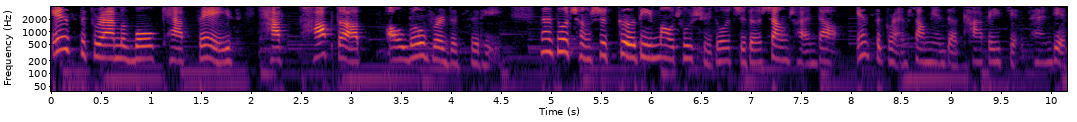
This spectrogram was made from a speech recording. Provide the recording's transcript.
，Instagrammable cafes have popped up all over the city。那座城市各地冒出许多值得上传到 Instagram 上面的咖啡简餐店，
